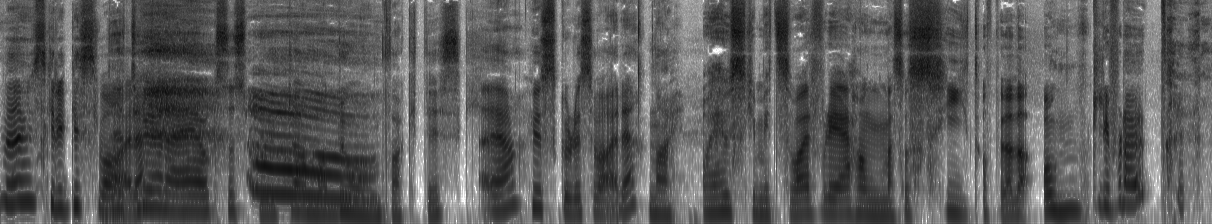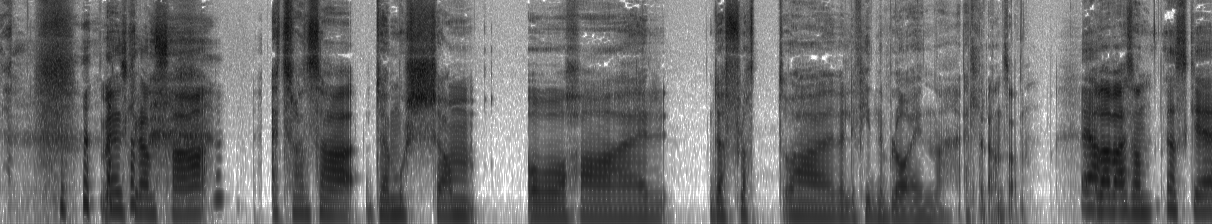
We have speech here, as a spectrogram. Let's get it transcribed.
men jeg husker ikke svaret. Det tror jeg jeg også spurte Amadou om, faktisk. Ja, Husker du svaret? Nei. Og jeg husker mitt svar, fordi jeg hang meg så sykt oppi det. Det er ordentlig flaut. Men jeg husker han sa Jeg tror han sa du er morsom og har Du er flott og har veldig fine blå øyne. Et eller annet sånt. Ja. Og da var jeg sånn Ganske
